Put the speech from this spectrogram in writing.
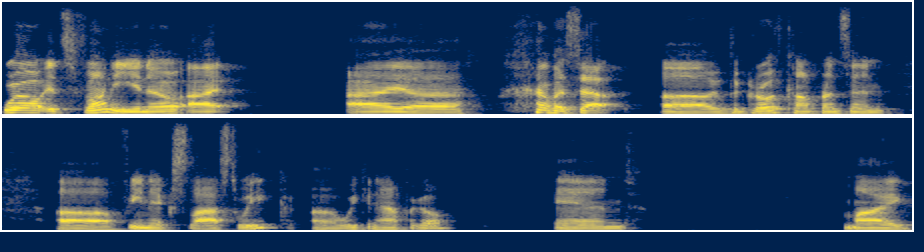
Well, it's funny, you know, I I uh, I was at uh, the growth conference in uh, Phoenix last week, a week and a half ago, and my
